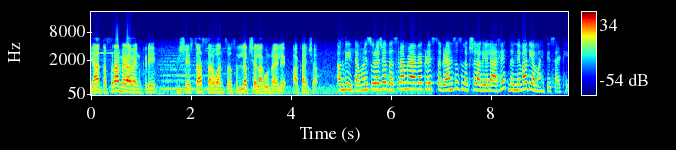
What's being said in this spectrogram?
या दसरा मेळाव्यांकडे विशेषतः सर्वांचंच लक्ष लागून राहिलंय. आकांक्षा. अगदी. त्यामुळे सूरज या दसरा मेळाव्याकडे सगळ्यांचंच लक्ष लागलेलं आहे. धन्यवाद या माहितीसाठी.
